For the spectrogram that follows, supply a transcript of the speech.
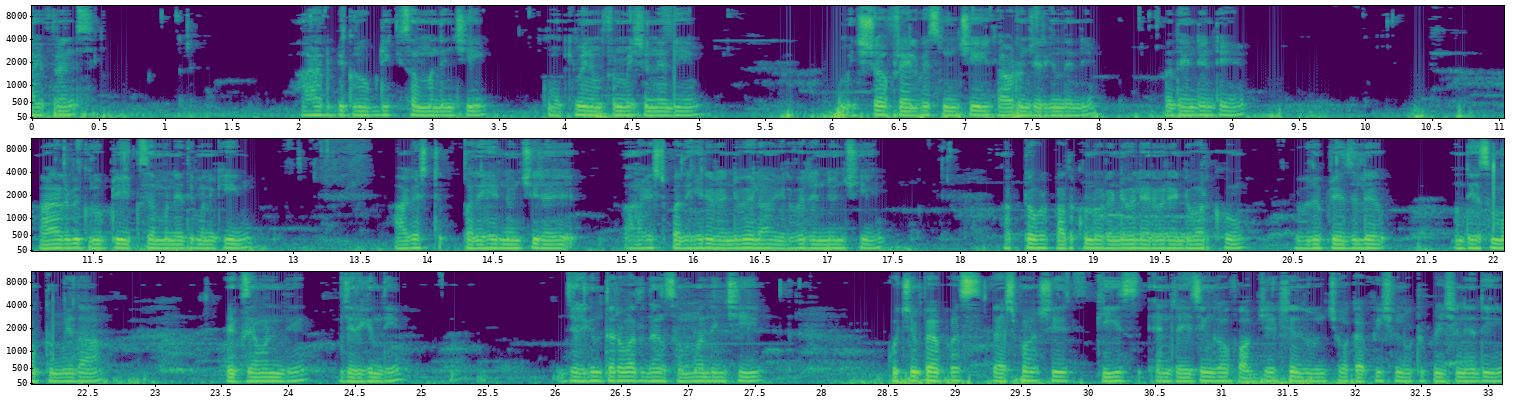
Hi friends RRB group డికి సంబంధించి ముఖ్యమైన ఇన్ఫర్మేషన్ అనేది మినిస్ట్రీ ఆఫ్ రైల్వేస్ నుంచి రావడం జరిగిందండి. అదేంటంటే ఆర్ఆర్బి గ్రూప్ డి ఎగ్జామ్ అనేది మనకి ఆగస్ట్ పదిహేడు నుంచి ఆగస్ట్ పదిహేడు రెండు వేల ఇరవై రెండు నుంచి అక్టోబర్ పదకొండు రెండు వేల ఇరవై రెండు వరకు వివిధ ప్లేజులు దేశం మొత్తం మీద ఎగ్జామ్ అనేది జరిగింది. జరిగిన తర్వాత దానికి సంబంధించి question papers responses keys and raising of objection గురించి ఒక అఫీషియల్ నోటిఫికేషన్ అనేది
